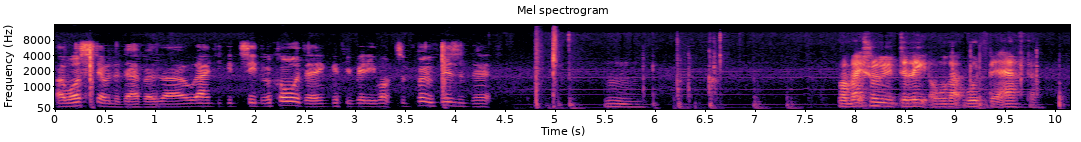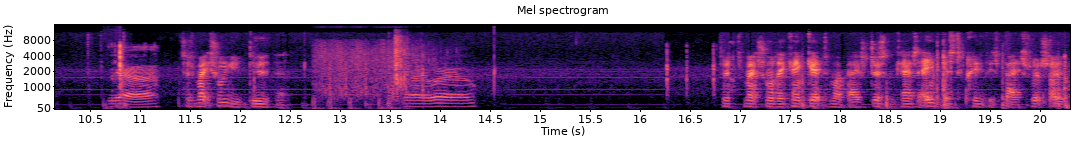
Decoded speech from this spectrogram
I was still in the Nether though, and you can see the recording if you really want some proof, isn't it? Hmm. Well, make sure you delete all that wood bit after. Yeah, Just make sure you do that. I will. Just to make sure they can't get to my base, just in case it ain't Mr. Creepy's base, which I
